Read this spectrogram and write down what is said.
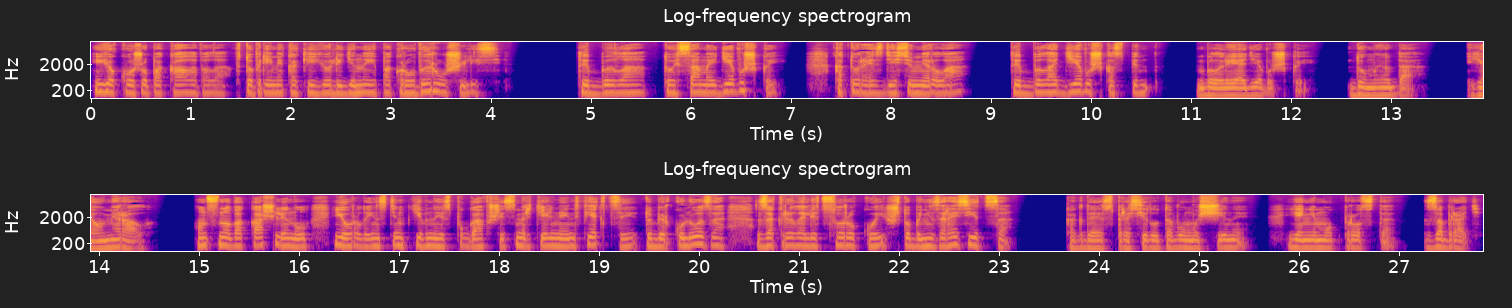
Ее кожу покалывало, в то время как ее ледяные покровы рушились. «Ты была той самой девушкой?» которая здесь умерла? Ты была девушка с пин... Был ли я девушкой? Думаю, да. Я умирал. Он снова кашлянул, Йорла, инстинктивно испугавшись смертельной инфекции, туберкулеза, закрыла лицо рукой, чтобы не заразиться. Когда я спросил у того мужчины, я не мог просто забрать,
